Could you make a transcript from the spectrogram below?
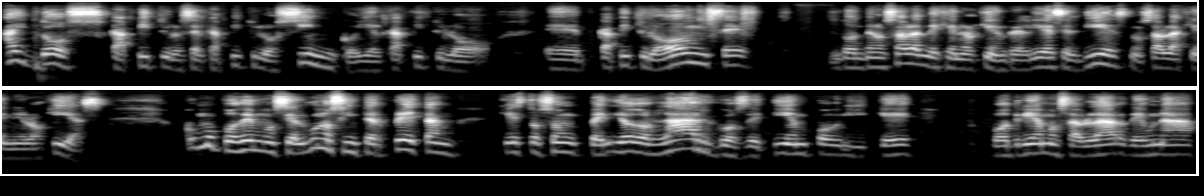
hay dos capítulos, el capítulo 5 y el capítulo, eh, capítulo 11, donde nos hablan de genealogía, en realidad es el 10, nos habla genealogías. ¿Cómo podemos, si algunos interpretan que estos son periodos largos de tiempo y que podríamos hablar de, una,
